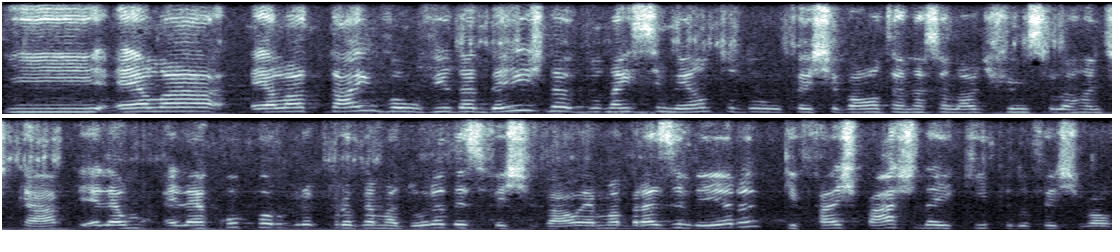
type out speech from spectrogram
E ela ela está envolvida desde o nascimento do Festival Internacional de Filmes pelo Handicap. Ela é, ela é co-programadora desse festival, é uma brasileira que faz parte da equipe do festival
